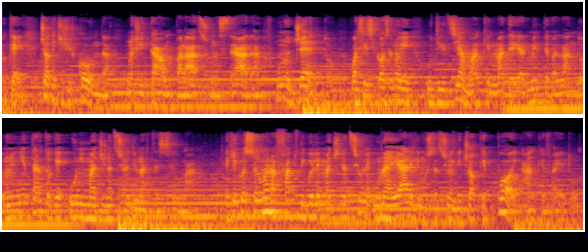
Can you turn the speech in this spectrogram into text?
Ok? Ciò che ci circonda, una città, un palazzo, una strada, un oggetto, qualsiasi cosa noi utilizziamo anche materialmente parlando, non è nient'altro che un'immaginazione di un altro essere umano e che questo umano ha fatto di quell'immaginazione una reale dimostrazione di ciò che puoi anche fare tu.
